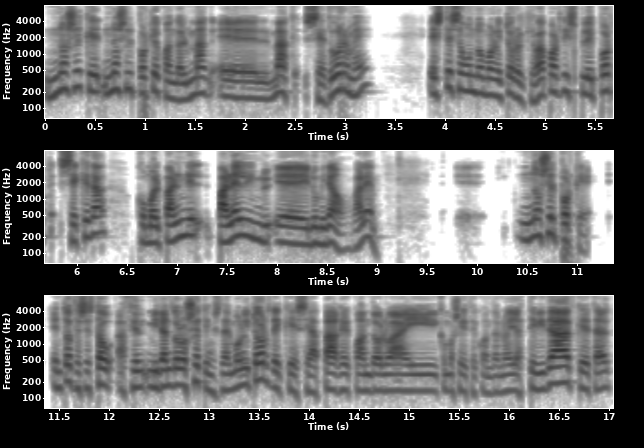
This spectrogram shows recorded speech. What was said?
no sé qué, no sé el por qué cuando el Mac, el Mac se duerme, este segundo monitor, el que va por DisplayPort, se queda como el panel, panel eh, iluminado, ¿vale? Eh, no sé el por qué. Entonces he estado haciendo, mirando los settings del monitor de que se apague cuando no hay, ¿cómo se dice? Cuando no hay actividad, que tal.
